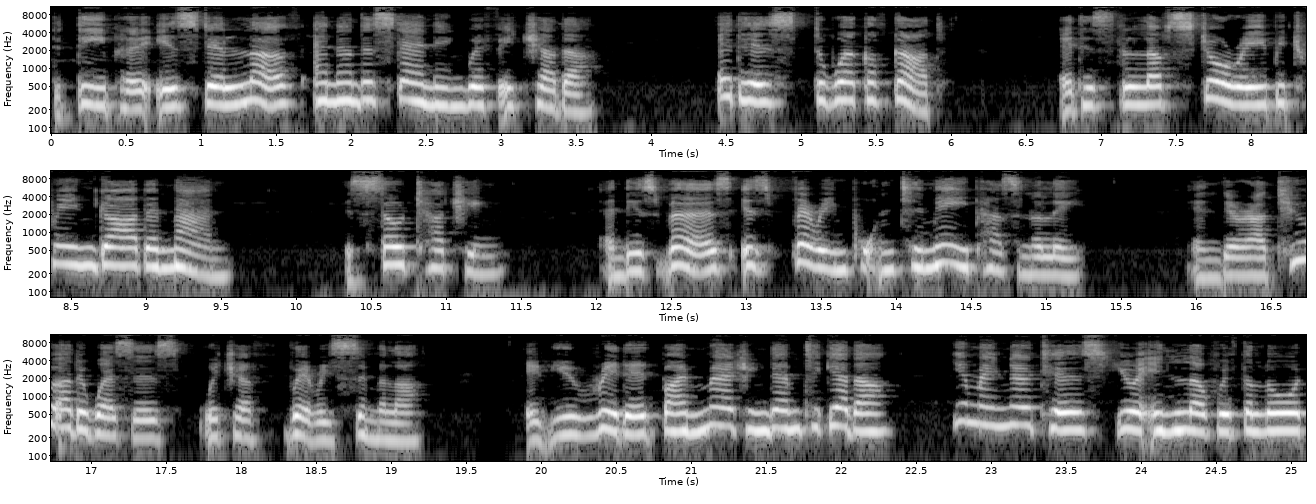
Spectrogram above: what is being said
The deeper is their love and understanding with each other. It is the work of God. It is the love story between God and man. It's so touching. And this verse is very important to me personally. And there are two other verses which are very similar. If you read it by merging them together, you may notice you're in love with the Lord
